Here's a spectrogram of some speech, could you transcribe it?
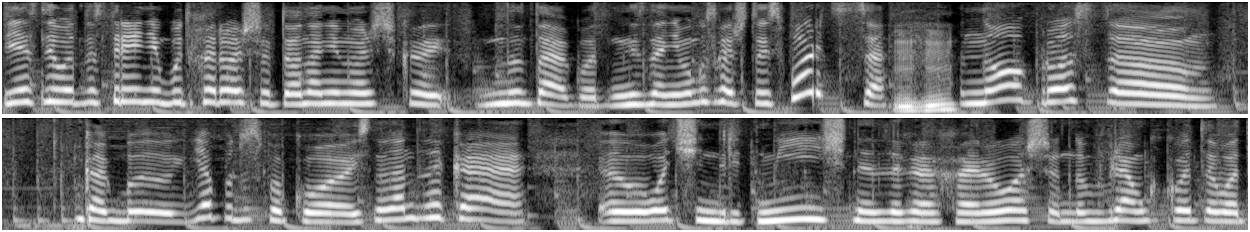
если вот настроение будет хорошее, то она немножечко, ну так вот, не знаю, не могу сказать, что испортится, но просто как бы я подуспокоюсь. Но она такая э, очень ритмичная, такая хорошая, ну прям какой-то вот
